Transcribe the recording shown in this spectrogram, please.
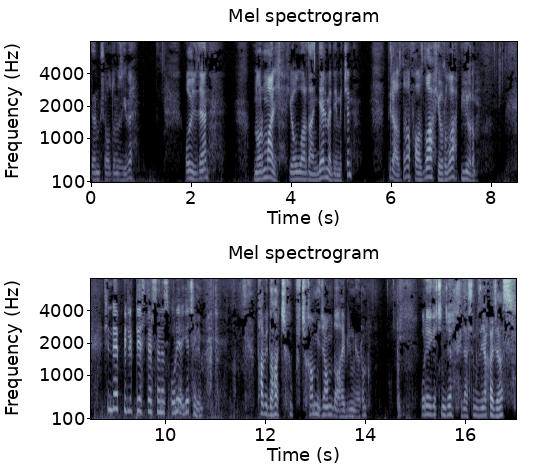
Görmüş olduğunuz gibi. O yüzden normal yollardan gelmediğim için biraz daha fazla yorulabiliyorum. Şimdi hep birlikte isterseniz oraya geçelim. Tabi daha çıkıp çıkamayacağımı dahi bilmiyorum. Oraya geçince flaşımızı yakacağız.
